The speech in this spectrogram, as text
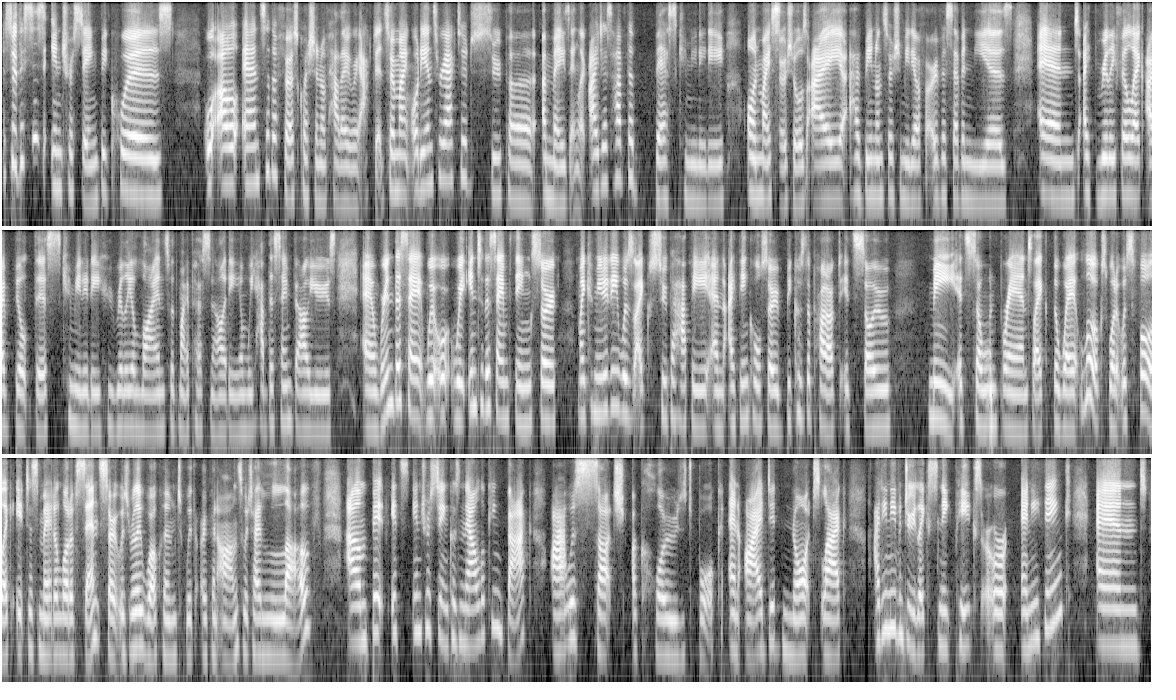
so this is interesting because well, I'll answer the first question of how they reacted. So my audience reacted super amazing. Like I just have the best community on my socials. I have been on social media for over seven years, and I really feel like I've built this community who really aligns with my personality, and we have the same values, and we're in the same we're we're into the same things. So my community was like super happy and i think also because the product it's so me, it's so on brand, like the way it looks, what it was for. Like it just made a lot of sense. So it was really welcomed with open arms, which I love. Um, but it's interesting because now looking back, I was such a closed book and I did not like, I didn't even do like sneak peeks or, or anything. And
